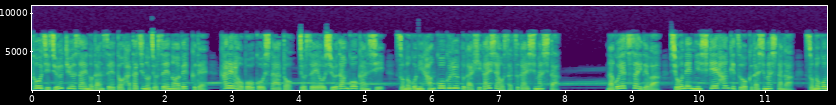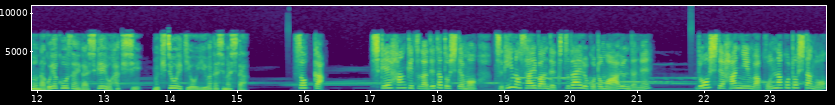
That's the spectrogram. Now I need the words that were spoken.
当時19歳の男性と20歳の女性のアベックで、彼らを暴行した後、女性を集団強姦し、その後に犯行グループが被害者を殺害しました。名古屋地裁では少年に死刑判決を下しましたが、その後の名古屋高裁が死刑を破棄し、無期懲役を言い渡しました。そっか。死刑判決が出たとしても、次の裁判で覆ることもあるんだね。どうして犯人はこんなことしたの？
